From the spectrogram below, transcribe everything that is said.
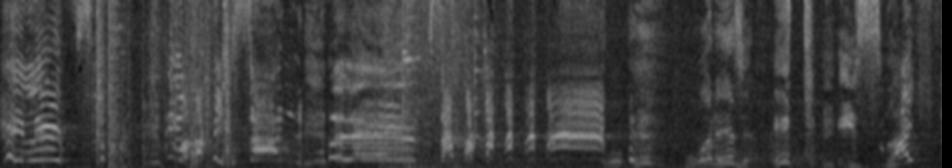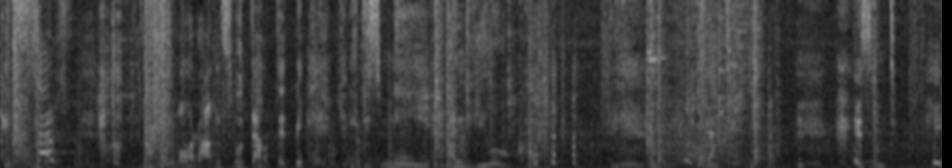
He lives! My son lives! What is it? It is life itself! Me. It is me and you. isn't he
